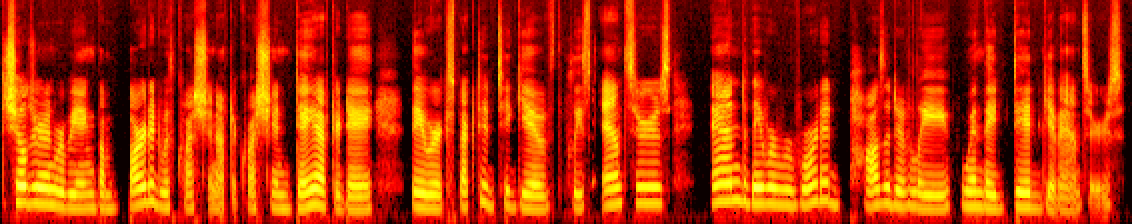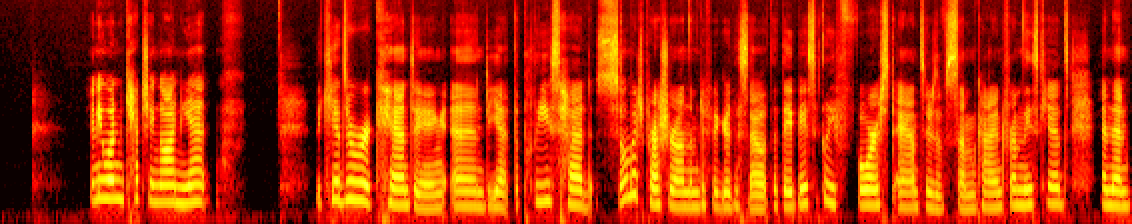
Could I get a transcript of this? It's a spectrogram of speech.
The children were being bombarded with question after question day after day. They were expected to give the police answers, and they were rewarded positively when they did give answers. Anyone catching on yet? The kids were recanting, and yet the police had so much pressure on them to figure this out that they basically forced answers of some kind from these kids and then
